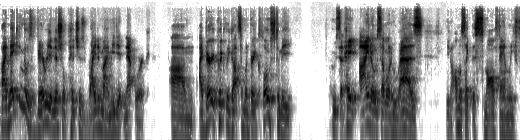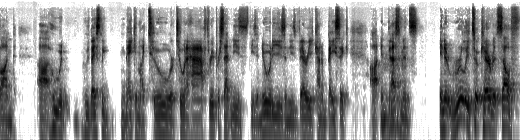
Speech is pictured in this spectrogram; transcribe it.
by making those very initial pitches right in my immediate network, um, I very quickly got someone very close to me who said, Hey, I know someone who has, you know, almost like this small family fund uh, who would, who's basically making like two or two and a half, three percent in these these annuities and these very kind of basic uh, mm-hmm. investments, and it really took care of itself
